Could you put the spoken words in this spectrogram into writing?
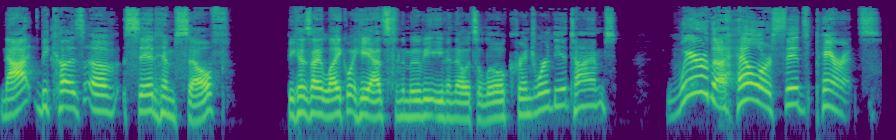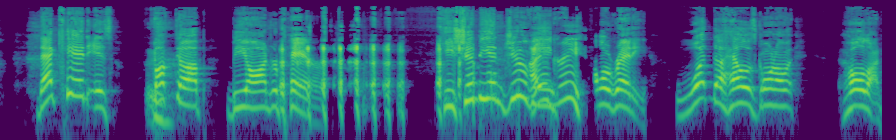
not because of Sid himself, because I like what he adds to the movie, even though it's a little cringeworthy at times. Where the hell are Sid's parents? That kid is fucked up beyond repair. he should be in juvie I agree. already. What the hell is going on? Hold on.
